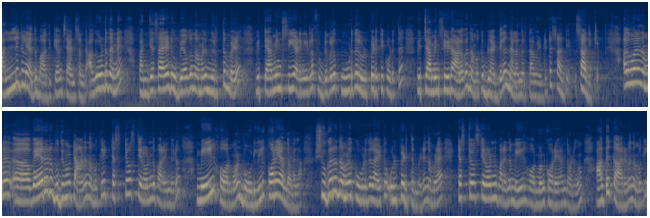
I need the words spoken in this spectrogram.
പല്ലുകളെ അത് ബാധിക്കാൻ ചാൻസ് ഉണ്ട്. അതുകൊണ്ട് തന്നെ പഞ്ചസാരയുടെ ഉപയോഗം നമ്മൾ നിർത്തുമ്പോൾ വിറ്റാമിൻ സി അടങ്ങിയിട്ടുള്ള ഫുഡുകൾ കൂടുതൽ ഉൾപ്പെടുത്തി കൊടുത്ത് വിറ്റാമിൻ സിയുടെ അളവ് നമുക്ക് ബ്ലഡിൽ നിലനിർത്താൻ വേണ്ടിയിട്ട് സാധി സാധിക്കും. അതുപോലെ നമ്മൾ വേറൊരു ബുദ്ധിമുട്ടാണ് നമുക്ക് ടെസ്റ്റോസ്റ്റിറോൺ എന്ന് പറയുന്ന ഒരു മെയിൽ ഹോർമോൺ ബോഡിയിൽ കുറയാൻ തുടങ്ങുക. ഷുഗർ നമ്മൾ കൂടുതലായിട്ട് ഉൾപ്പെടുത്തുമ്പോഴേ നമ്മുടെ ടെസ്റ്റോസ്റ്റിറോൺ എന്ന് പറയുന്ന മെയിൽ ഹോർമോൺ കുറയാൻ തുടങ്ങും. അത് കാരണം നമുക്ക്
